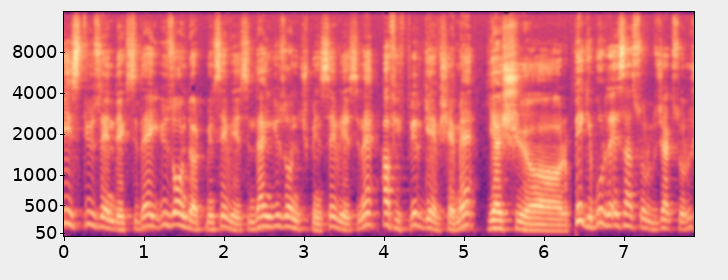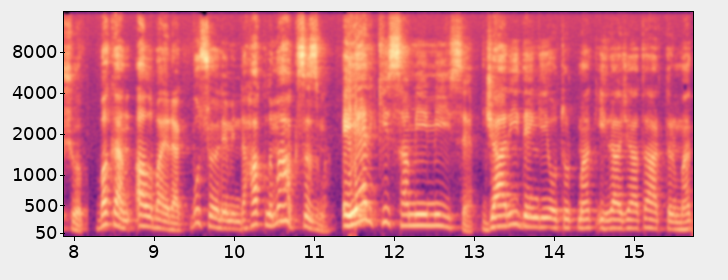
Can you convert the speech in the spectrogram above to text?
BIST 100 endeksi de 114.000 seviyesinden 113.000 seviyesine hafif bir gevşeme yaşıyor. Peki burada esas sorulacak soru şu. Bakan Albayrak bu söyleminde haklı mı haksız mı? Eğer ki samimi ise cari dengeyi oturtmak, ihracatı arttırmak,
